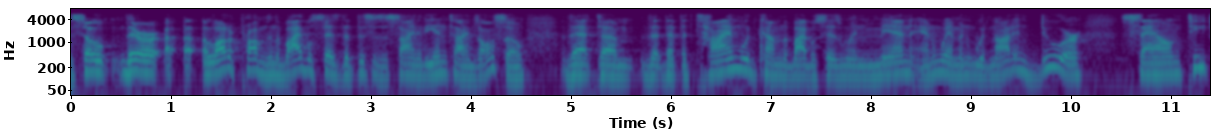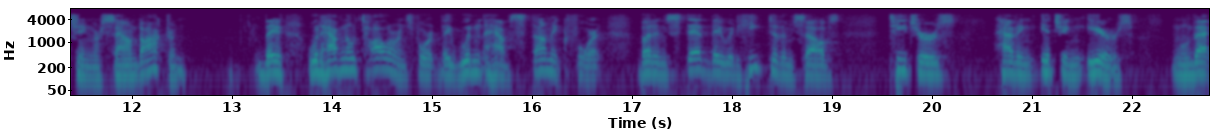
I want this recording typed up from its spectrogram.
so there are a, a lot of problems. And the Bible says that this is a sign of the end times. Also, that um, that, that the time would come. The Bible says when men and women would not endure sound teaching or sound doctrine. They would have no tolerance for it. They wouldn't have stomach for it. But instead, they would heap to themselves teachers having itching ears. That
